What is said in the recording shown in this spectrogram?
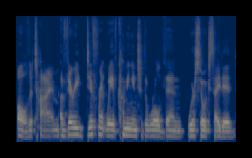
all the time, a very different way of coming into the world than we're so excited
